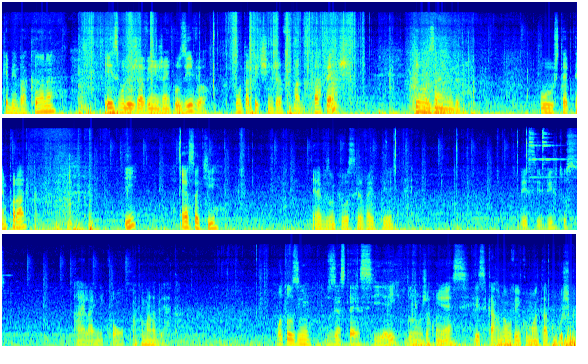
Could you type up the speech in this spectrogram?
que é bem bacana. Esse modelo já vem já inclusive ó, com um tapetinho já formado de carpete. Temos ainda o step temporário e essa aqui é a visão que você vai ter desse Virtus Highline com porta-mala aberta. Motorzinho 200 TSI aí, todo mundo já conhece. Esse carro não vem com manta acústica,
